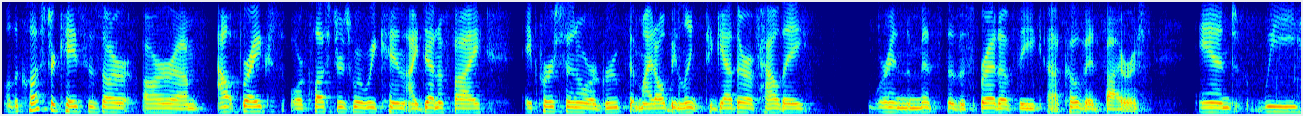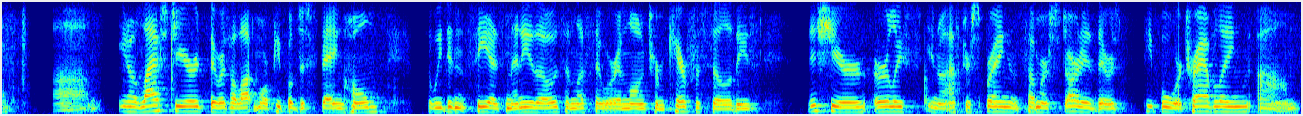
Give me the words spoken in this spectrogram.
Well, the cluster cases are are um, outbreaks or clusters where we can identify a person or a group that might all be linked together of how they were in the midst of the spread of the uh, COVID virus. And we, um, you know, last year there was a lot more people just staying home, so we didn't see as many of those unless they were in long-term care facilities this year, early, you know, after spring and summer started, there was people were traveling, um,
